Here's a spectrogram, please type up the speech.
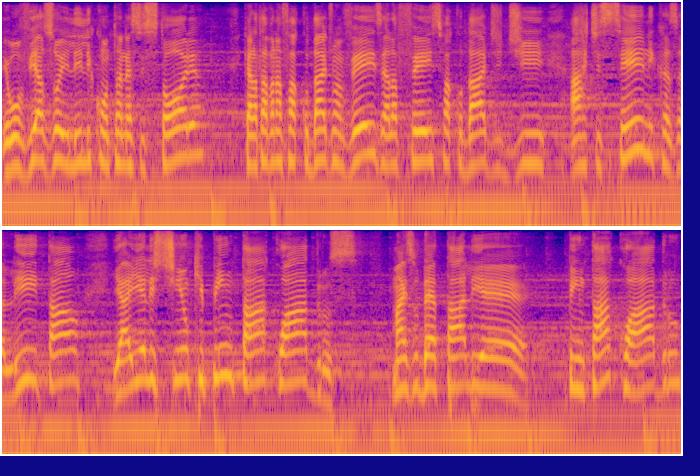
Eu ouvi a Zoe Lili contando essa história. Que ela estava na faculdade uma vez, ela fez faculdade de artes cênicas ali e tal. E aí eles tinham que pintar quadros. Mas o detalhe é pintar quadro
